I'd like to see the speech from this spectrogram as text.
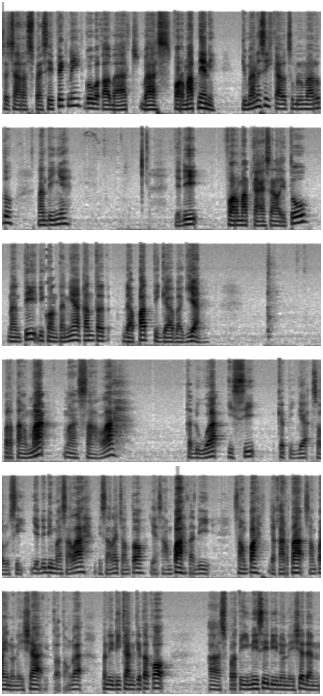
secara spesifik nih gue bakal bahas, bahas formatnya nih. Gimana sih karut sebelum larut tuh nantinya? Jadi format KSL itu nanti di kontennya akan terdapat tiga bagian. Pertama masalah. Kedua isi. Ketiga solusi. Jadi di masalah misalnya contoh ya sampah tadi. Sampah Jakarta sampah Indonesia gitu atau enggak. Pendidikan kita kok uh, seperti ini sih di Indonesia dan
